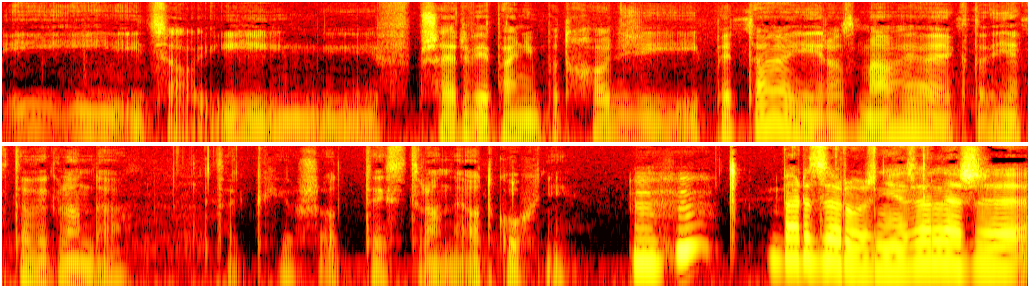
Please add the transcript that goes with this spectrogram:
I, i, i co? I, I w przerwie pani podchodzi i pyta i rozmawia? Jak to, jak to wygląda? Tak już od tej strony, od kuchni. Mhm. Bardzo różnie. Zależy,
